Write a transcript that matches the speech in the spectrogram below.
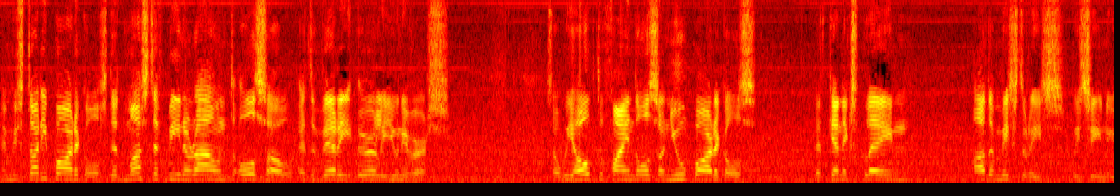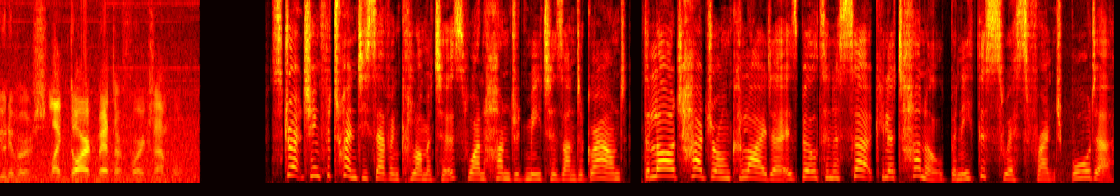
and we study particles that must have been around also at the very early universe. So we hope to find also new particles that can explain other mysteries we see in the universe, like dark matter, for example. Stretching for 27 kilometres, 100 metres underground, the Large Hadron Collider is built in a circular tunnel beneath the Swiss French border.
